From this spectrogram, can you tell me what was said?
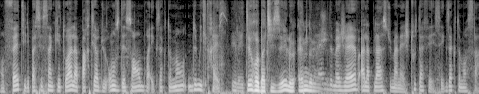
En fait, il est passé 5 étoiles à partir du 11 décembre exactement 2013. Il a été rebaptisé le M de Megève. M de Megève à la place du manège, tout à fait, c'est exactement ça.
